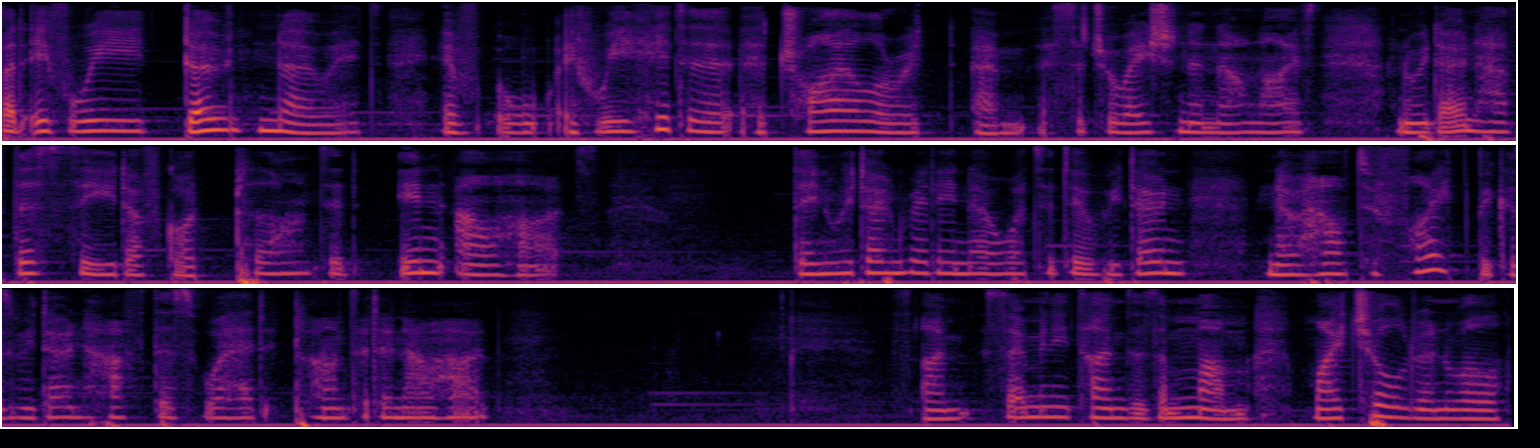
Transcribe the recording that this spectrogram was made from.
But if we don't know it, if if we hit a, a trial or a, um, a situation in our lives, and we don't have this seed of God planted in our hearts, then we don't really know what to do. We don't know how to fight because we don't have this word planted in our heart. I'm so many times as a mum, my children will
